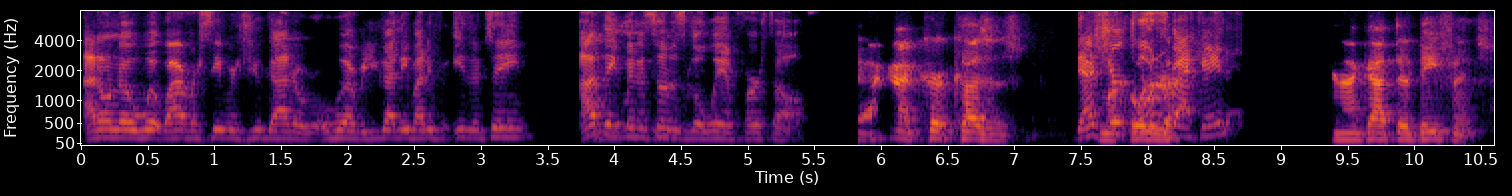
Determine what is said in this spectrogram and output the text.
I don't know what wide receivers you got or whoever. You got anybody for either team? I think mm-hmm. Minnesota's gonna win first off. Yeah, I got Kirk Cousins. That's your quarterback, quarterback, ain't it? And I got their defense.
